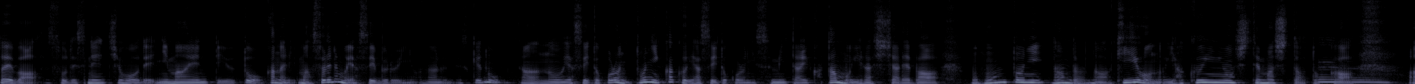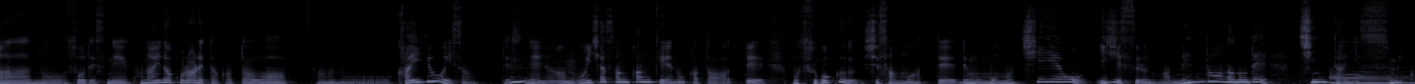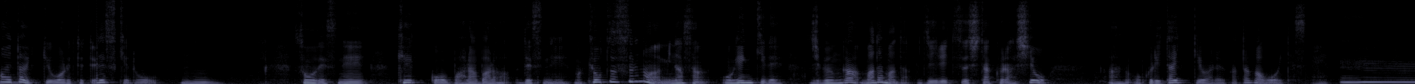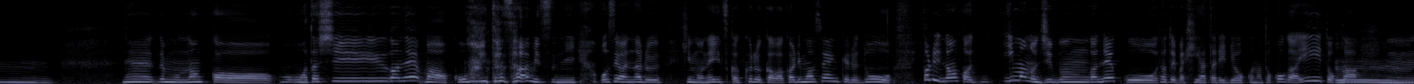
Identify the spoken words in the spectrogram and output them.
例えばそうですね地方で2万円っていうとかなりまあそれでも安い部類にはなるんですけど、うん。あの安いところにとにかく安いところに住みたい方もいらっしゃればもう本当に何だろうな企業の役員をしてましたとか、うんあのそうですねこの間来られた方はあの開業医さんですね、うん。あのお医者さん関係の方でもうすごく資産もあってでももう持ち家を維持するのが面倒なので賃貸に住み替えたいって言われててですけど、うん、そうですね。結構バラバラですね、まあ、共通するのは皆さんお元気で自分がまだまだ自立した暮らしをあの送りたいって言われる方が多いですね。うーん。ね、でもなんかもう私がね、まあ、こういったサービスにお世話になる日もねいつか来るか分かりませんけれどやっぱりなんか今の自分がねこう例えば日当たり良好なとこがいいとか、うん。う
